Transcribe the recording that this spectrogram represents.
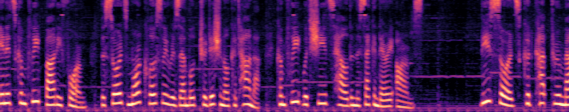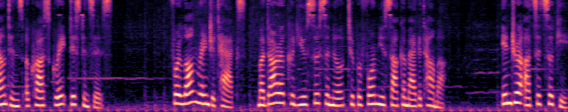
In its complete body form, the swords more closely resembled traditional katana, complete with sheaths held in the secondary arms. These swords could cut through mountains across great distances. For long-range attacks, Madara could use Susanoo to perform Yasaka Magatama. Indra Otsutsuki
